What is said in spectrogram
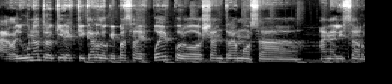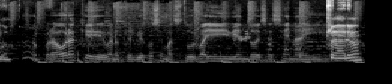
¿algún otro quiere explicar lo que pasa después o ya entramos a analizarlo? Por ahora que, bueno, que el viejo se masturba ahí viendo esa escena y... Claro,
